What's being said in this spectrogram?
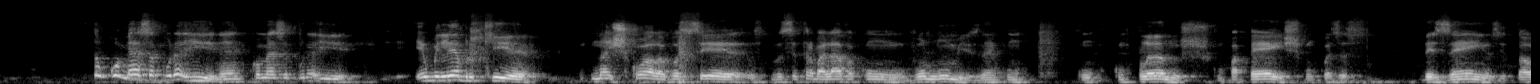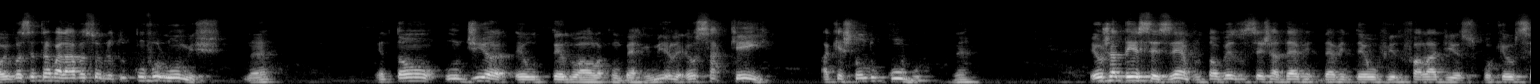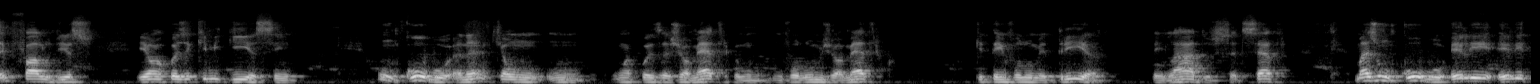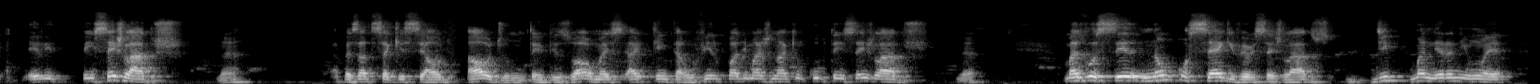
Então começa por aí, né? Começa por aí. Eu me lembro que na escola você você trabalhava com volumes, né? com, com, com, planos, com papéis, com coisas, desenhos e tal, e você trabalhava sobretudo com volumes, né? Então, um dia eu tendo aula com Berg Miller, eu saquei a questão do cubo, né? Eu já dei esse exemplo, talvez vocês já devem, devem ter ouvido falar disso, porque eu sempre falo disso e é uma coisa que me guia, assim. Um cubo, né, que é um, um, uma coisa geométrica, um, um, volume geométrico, que tem volumetria, tem lados, etc. Mas um cubo, ele, ele, ele tem seis lados, né? Apesar disso aqui ser áudio, áudio não tem visual, mas quem está ouvindo pode imaginar que um cubo tem seis lados, né? Mas você não consegue ver os seis lados de maneira nenhuma.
